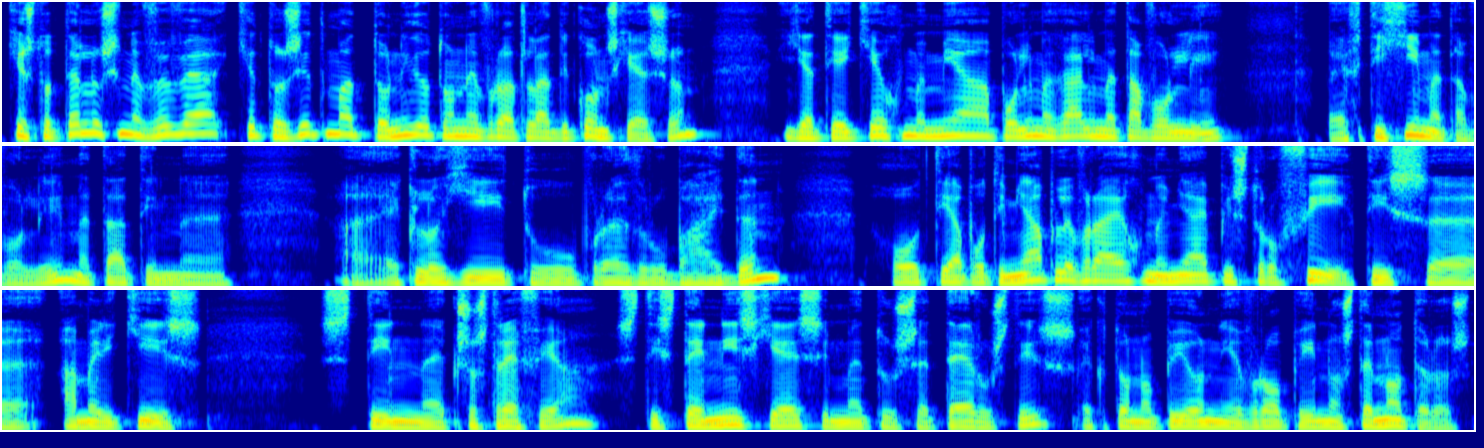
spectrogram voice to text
Και στο τέλος είναι βέβαια και το ζήτημα των ίδιων των ευρωατλαντικών σχέσεων γιατί εκεί έχουμε μια πολύ μεγάλη μεταβολή, ευτυχή μεταβολή μετά την ε, εκλογή του Πρόεδρου Biden ότι από τη μια πλευρά έχουμε μια επιστροφή της ε, Αμερικής στην εξωστρέφεια, στη στενή σχέση με τους εταίρους της, εκ των οποίων η Ευρώπη είναι ο στενότερος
